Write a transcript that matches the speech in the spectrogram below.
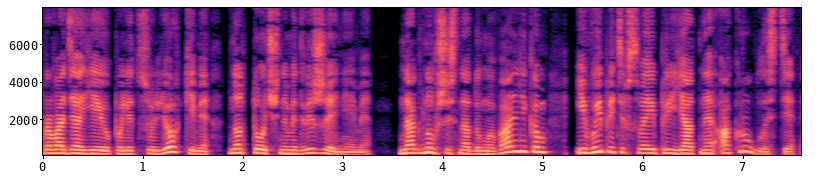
проводя ею по лицу легкими, но точными движениями, нагнувшись над умывальником и выпитив свои приятные округлости,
